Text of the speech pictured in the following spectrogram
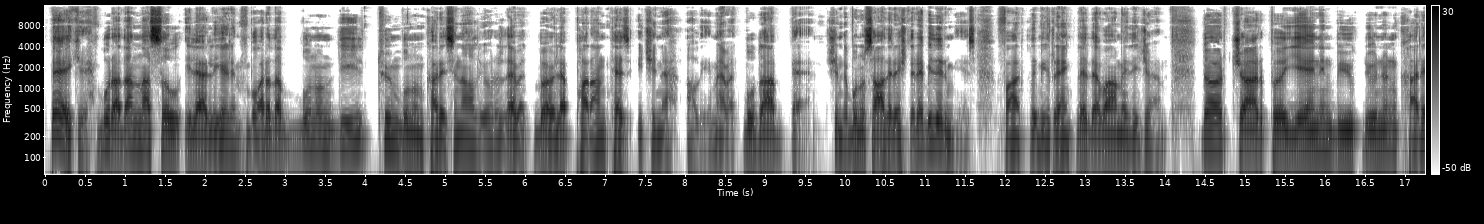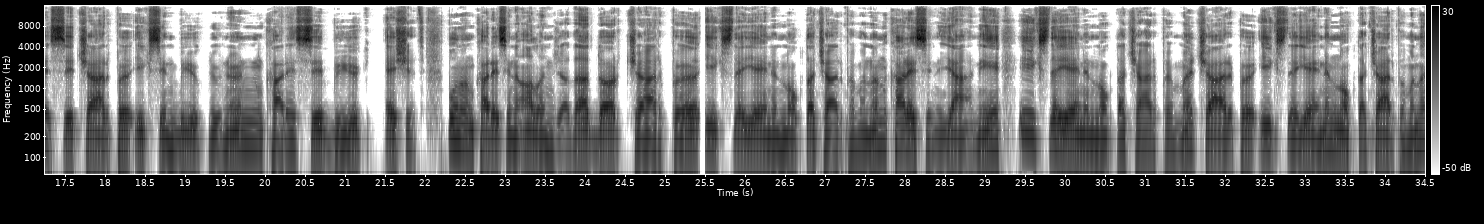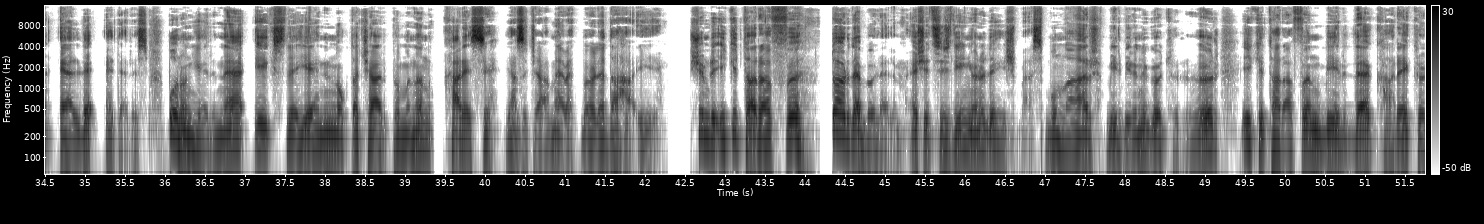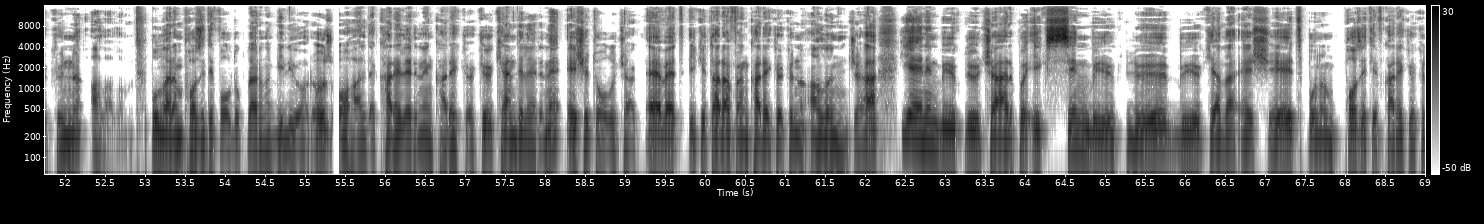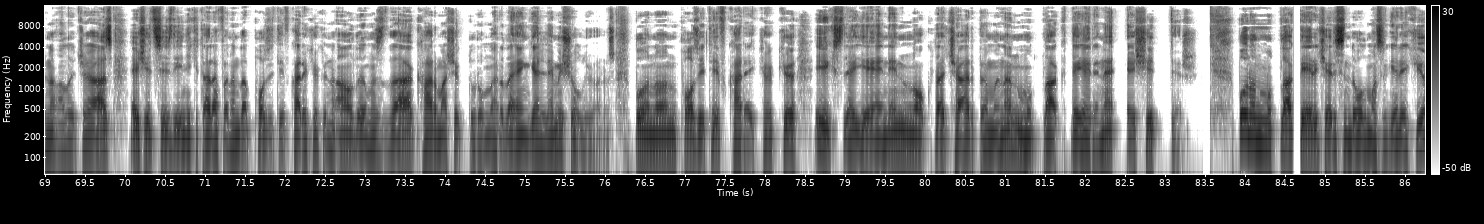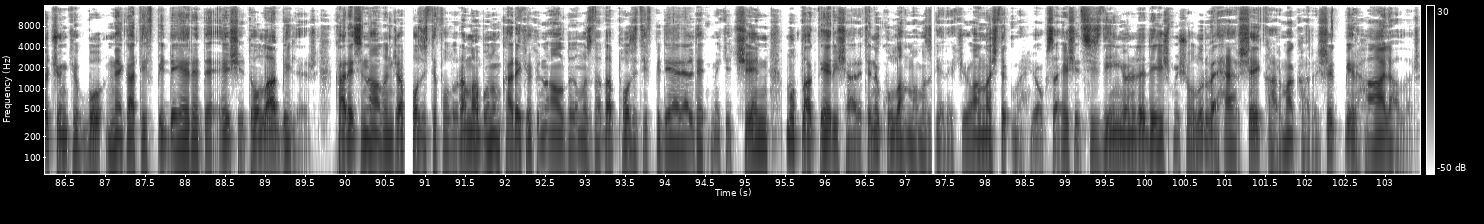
Peki, buradan nasıl ilerleyelim? Bu arada bunun değil, tüm bunun karesini alıyoruz. Evet, böyle parantez içine alayım. Evet, bu da B. Şimdi bunu sadeleştirebilir miyiz? Farklı bir renkle devam edeceğim. 4 çarpı y'nin büyüklüğünün karesi çarpı x'in büyüklüğünün karesi büyük eşit. Bunun karesini alınca da 4 çarpı x ile y'nin nokta çarpımının karesini yani x ile y'nin nokta çarpımı çarpı x ile y'nin nokta çarpımını elde ederiz. Bunun yerine x ile y'nin nokta çarpımının karesi yazacağım. Evet böyle daha iyi. Şimdi iki tarafı Dörde bölelim. Eşitsizliğin yönü değişmez. Bunlar birbirini götürür. İki tarafın bir de kare kökünü alalım. Bunların pozitif olduklarını biliyoruz. O halde karelerinin kare kökü kendilerine eşit olacak. Evet, iki tarafın kare kökünü alınca y'nin büyüklüğü çarpı x'in büyüklüğü büyük ya da eşit. Bunun pozitif kare kökünü alacağız. Eşitsizliğin iki tarafının da pozitif kare kökünü aldığımızda karmaşık durumları da engellemiş oluyoruz. Bunun pozitif karekökü x ile y'nin nokta çarpımının mutlak değerine eşittir. Bunun mutlak değer içerisinde olması gerekiyor çünkü bu negatif bir değere de eşit olabilir. Karesini alınca pozitif olur ama bunun karekökünü aldığımızda da pozitif bir değer elde etmek için mutlak değer işaretini kullanmamız gerekiyor. Anlaştık mı? Yoksa eşitsizliğin yönü de değişmiş olur ve her şey karma karışık bir hal alır.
